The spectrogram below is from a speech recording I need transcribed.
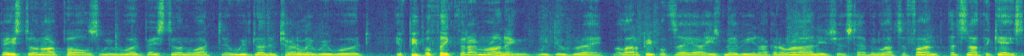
based on our polls, we would. Based on what uh, we've done internally, we would. If people think that I'm running, we do great. A lot of people say, oh, he's maybe not going to run. He's just having lots of fun. That's not the case.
